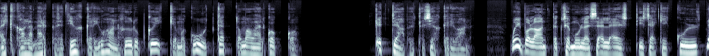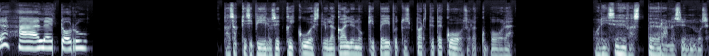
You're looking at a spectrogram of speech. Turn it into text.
väike Kalle märkas, et jõhker Juhan hõõrub kõiki oma kuud kätt omavahel kokku. kes teab, ütles jõhker Juhan. võib-olla antakse mulle selle eest isegi kuldne hääletoru. tasakesi piilusid kõik uuesti üle Kaljunuki peibutuspartide koosoleku poole. oli see vast pöörane sündmus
